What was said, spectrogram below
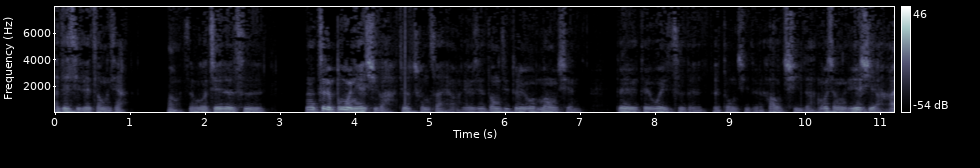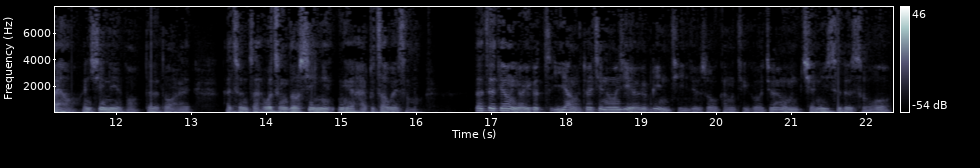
啊这些在种下哦，这我觉得是，那这个部分也许吧，就存在啊，有些东西对冒险。对对未知的的东西的好奇的，我想也许啊还好，很幸运哦，这个都还还存在，我整个都幸运，因为还不知道为什么。那这个地方有一个一样，对精神分析有一个命题，就是说我刚刚提过，就是我们潜意识的时候，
